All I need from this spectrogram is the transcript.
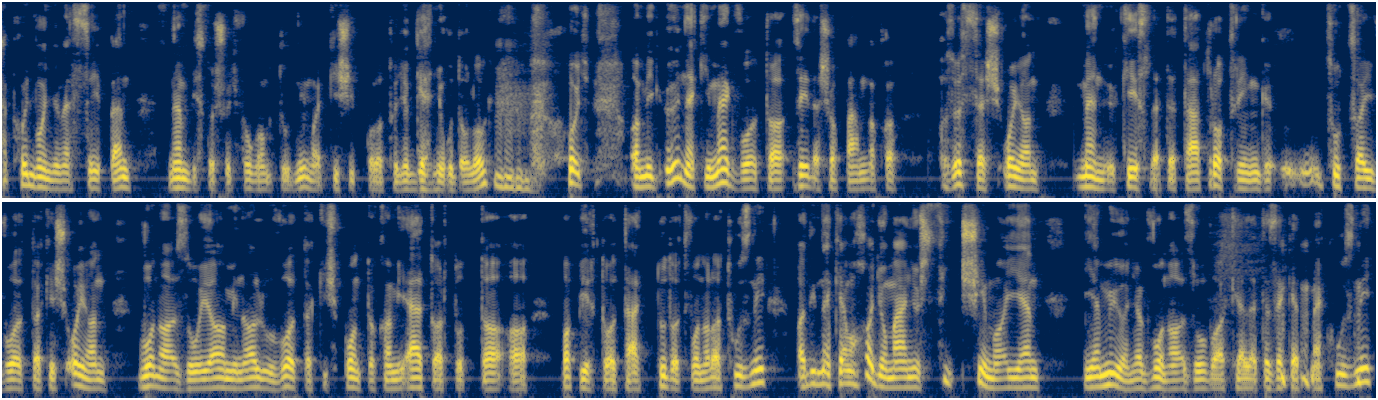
hát hogy mondjam ezt szépen, nem biztos, hogy fogom tudni, majd kisippolod, hogy a genyó dolog, hogy amíg ő neki megvolt az édesapámnak a, az összes olyan menő készlete, tehát rotring cuccai voltak, és olyan vonalzója, amin alul voltak kis pontok, ami eltartotta a papírtól, tehát tudott vonalat húzni, addig nekem a hagyományos, sima ilyen, ilyen műanyag vonalzóval kellett ezeket meghúzni,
